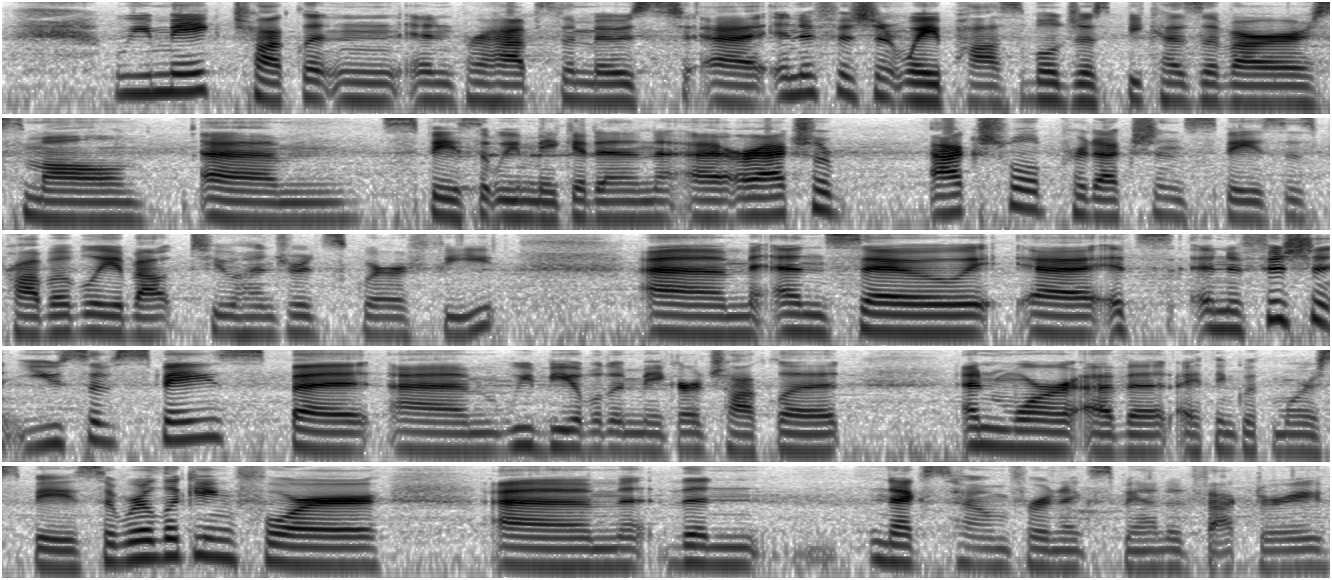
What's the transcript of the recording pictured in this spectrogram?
we make chocolate in, in perhaps the most uh, inefficient way possible just because of our small um, space that we make it in. Uh, our actual actual production space is probably about 200 square feet. Um, and so uh, it's an efficient use of space, but um, we'd be able to make our chocolate and more of it, I think, with more space. So we're looking for um, the n- next home for an expanded factory.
